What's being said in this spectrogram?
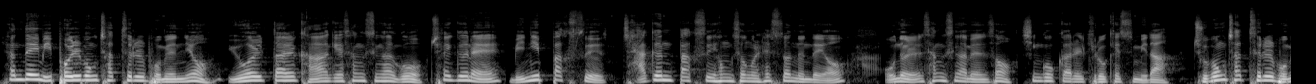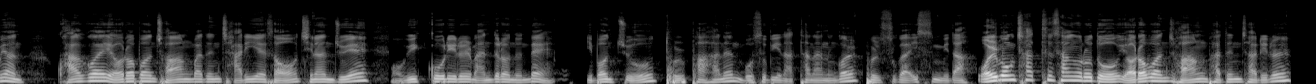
현대 미포 일봉 차트를 보면요. 6월달 강하게 상승하고 최근에 미니 박스, 작은 박스 형성을 했었는데요. 오늘 상승하면서 신고가를 기록했습니다. 주봉 차트를 보면 과거에 여러 번 저항받은 자리에서 지난주에 어, 윗꼬리를 만들었는데 이번 주 돌파하는 모습이 나타나는 걸 볼 수가 있습니다. 월봉 차트 상으로도 여러 번 저항받은 자리를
